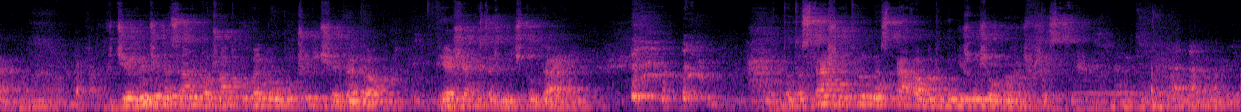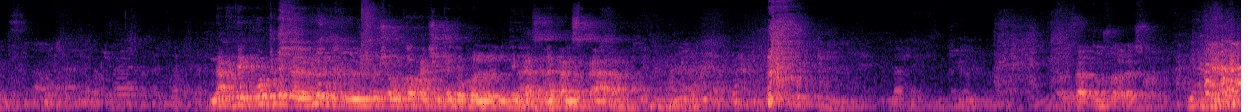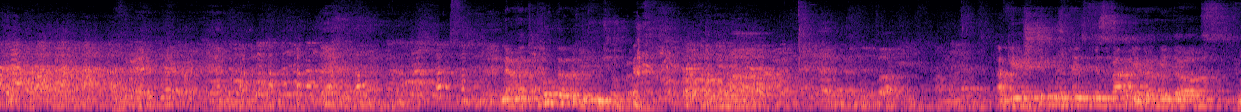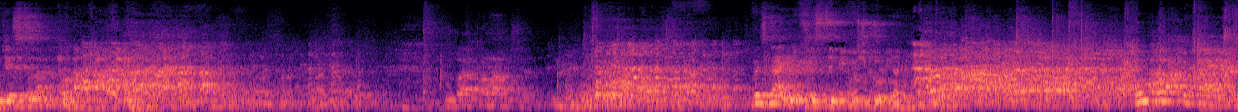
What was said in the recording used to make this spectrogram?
gdzie ludzie na samym początku będą uczyli się tego, wiesz, jak chcesz być tutaj, to to strasznie trudna sprawa, bo ty będziesz musiał kochać wszystkich. Nawet jak włączysz telewizor, to będziesz musiał kochać i tego polityka z lewa i z prawa. Za dużo leży. Nawet Kubę będziesz musiał kochać. A wierzcie mi, że to jest wyzwanie. Robię to od 20 lat. Kuba, kocham cię. Wyznajmy wszyscy miłość Kubie. Kuba, kocham cię.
